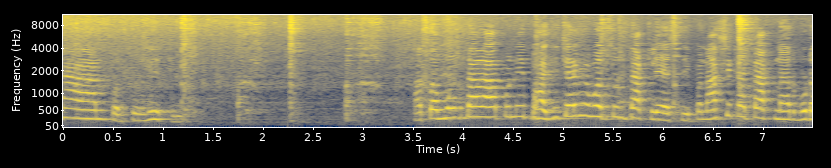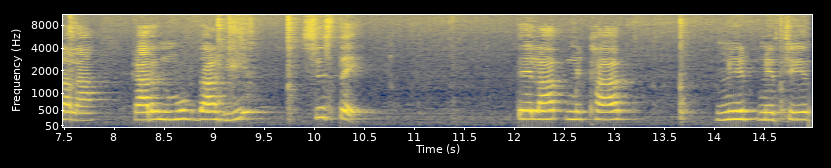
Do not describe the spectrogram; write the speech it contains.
छान परतून घेतली. आता मूग डाळ आपण ही भाजीच्या बी वरतून टाकली असती पण अशी का टाकणार बुडाला? कारण मूग डाळ ही शिजते. तेलात मिठात मीठ मिरचीत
